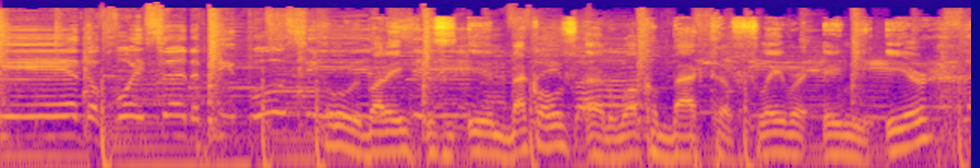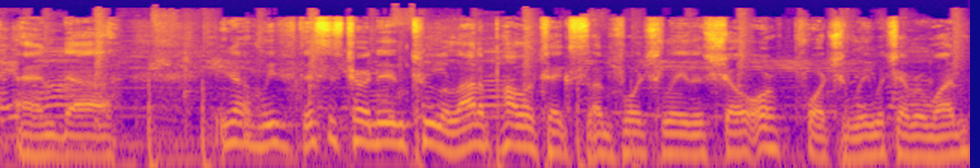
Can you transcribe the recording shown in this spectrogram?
ear. The voice of the people. Hello, everybody. This is Ian Beckles, and welcome back to Flavor in Your Ear. And, uh, you know, we've, this has turned into a lot of politics, unfortunately, this show, or fortunately, whichever one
